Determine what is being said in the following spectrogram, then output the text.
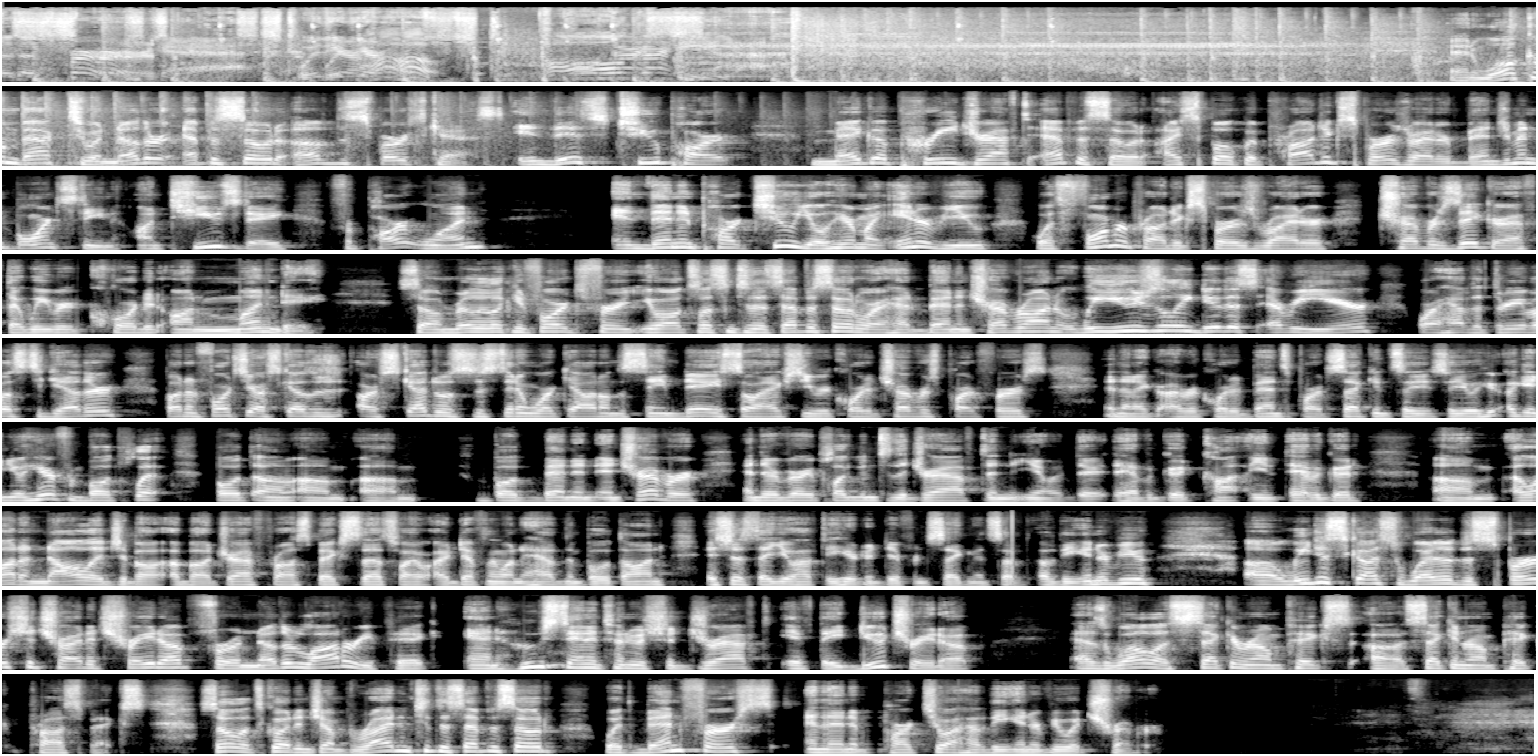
the Spurs Cast with your host, Paul Garcia. And welcome back to another episode of the Spurs Cast. In this two-part mega pre-draft episode, I spoke with Project Spurs writer Benjamin Bornstein on Tuesday for part one. And then in part two, you'll hear my interview with former Project Spurs writer Trevor Zickgraf that we recorded on Monday. So I'm really looking forward for you all to listen to this episode where I had Ben and Trevor on. We usually do this every year where I have the three of us together, but unfortunately our schedules our schedules just didn't work out on the same day. So I actually recorded Trevor's part first, and then I, I recorded Ben's part second. So so you'll hear again you'll hear from both both um, um, um both Ben and, and, Trevor, and they're very plugged into the draft, and you know they, they have a good con- they have a good um, a lot of knowledge about about draft prospects. So that's why I definitely want to have them both on. It's just that you'll have to hear the different segments of, of the interview. Uh, we discussed whether the Spurs should try to trade up for another lottery pick, and who San Antonio should draft if they do trade up. As well as second round picks, uh, second round pick prospects. So let's go ahead and jump right into this episode with Ben first, and then in part two, I'll have the interview with Trevor.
